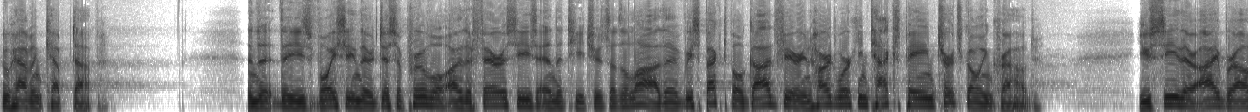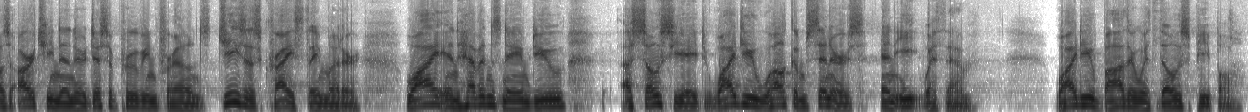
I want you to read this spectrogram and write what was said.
who haven't kept up. And the, these voicing their disapproval are the Pharisees and the teachers of the law, the respectable, God fearing, hard-working, tax paying, church going crowd. You see their eyebrows arching and their disapproving frowns. Jesus Christ, they mutter. Why in heaven's name do you associate? Why do you welcome sinners and eat with them? Why do you bother with those people?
